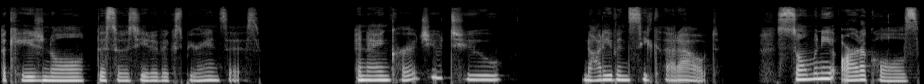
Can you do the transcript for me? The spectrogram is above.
occasional dissociative experiences. And I encourage you to not even seek that out. So many articles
